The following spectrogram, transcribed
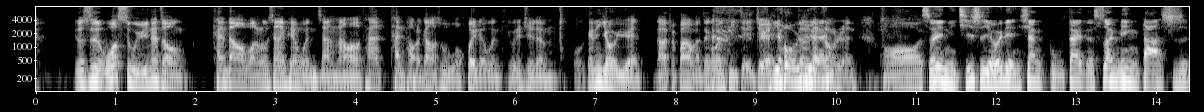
就是我属于那种。看到网络上一篇文章，然后他探讨的刚好是我会的问题，我就觉得我跟你有缘，然后就帮他把这个问题解决。有缘那种人哦，所以你其实有一点像古代的算命大师，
